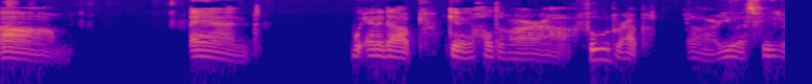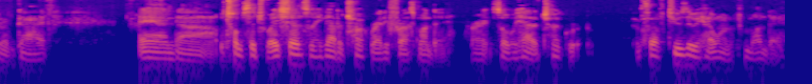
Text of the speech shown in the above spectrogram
Um, and we ended up getting a hold of our uh, food rep, uh, our U.S. food rep guy, and uh, we told him situation. So he got a truck ready for us Monday, right? So we had a truck instead of Tuesday, we had one for Monday.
